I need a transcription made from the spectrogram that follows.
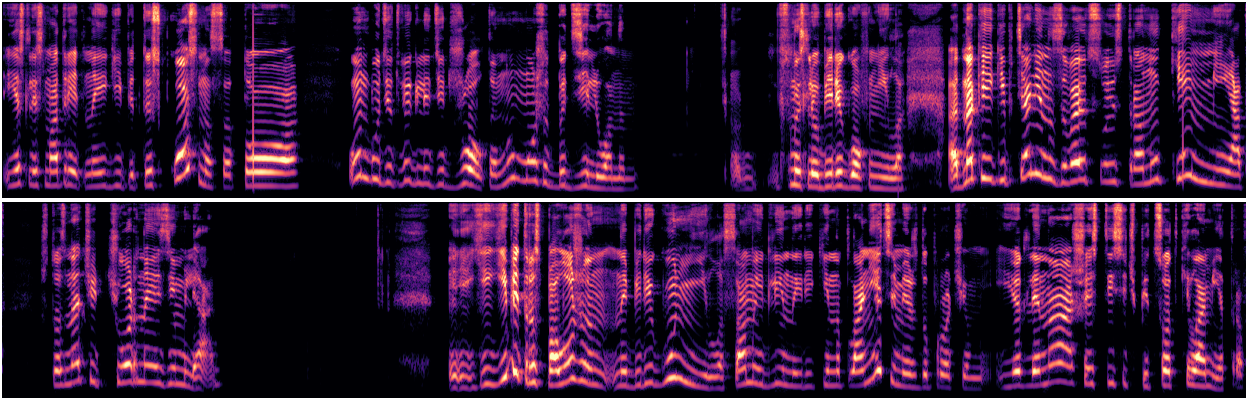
если смотреть на Египет из космоса, то он будет выглядеть желтым, ну, может быть, зеленым. В смысле, у берегов Нила. Однако египтяне называют свою страну Кемет, что значит черная земля. Э, Египет расположен на берегу Нила, самой длинной реки на планете, между прочим. Ее длина 6500 километров.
